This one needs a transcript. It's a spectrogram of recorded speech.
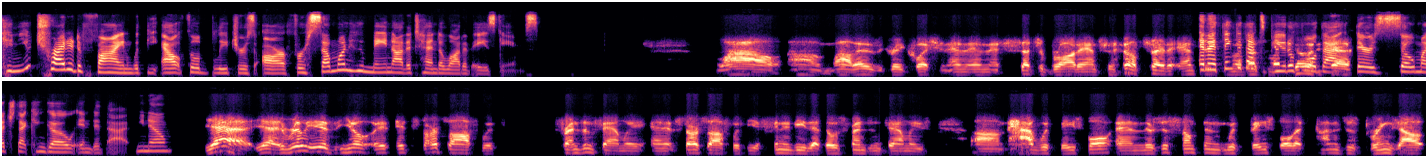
can you try to define what the outfield bleachers are for someone who may not attend a lot of a's games Wow. Um, wow, that is a great question. And and it's such a broad answer. I'll try to answer. And I think that that's beautiful that yeah. there's so much that can go into that, you know? Yeah, yeah, it really is. You know, it, it starts off with friends and family, and it starts off with the affinity that those friends and families um, have with baseball. And there's just something with baseball that kind of just brings out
